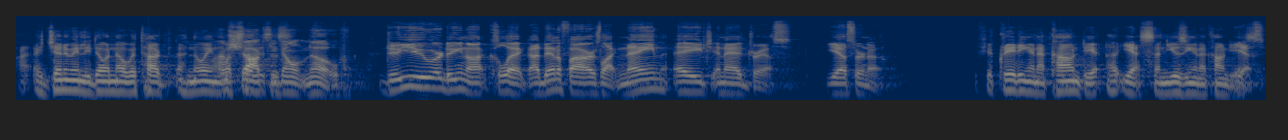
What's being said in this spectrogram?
I genuinely don't know without knowing I'm what shocked services. you don't know. Do you or do you not collect identifiers like name, age, and address? Yes or no? If you're creating an account, uh, yes, and using an account, yes. Yes.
